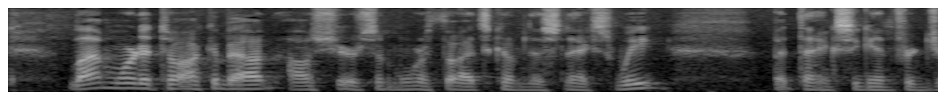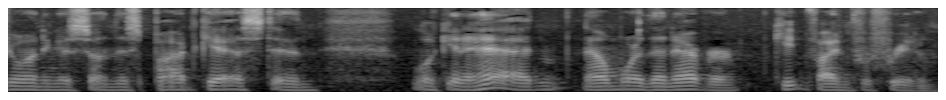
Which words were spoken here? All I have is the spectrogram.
a lot more to talk about. I'll share some more thoughts come this next week. But thanks again for joining us on this podcast and looking ahead, now more than ever, keep fighting for freedom.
